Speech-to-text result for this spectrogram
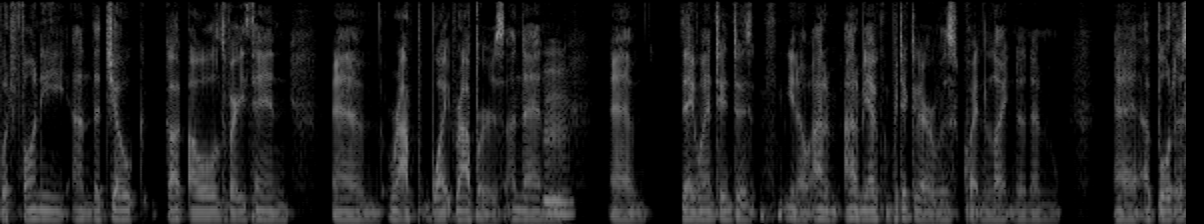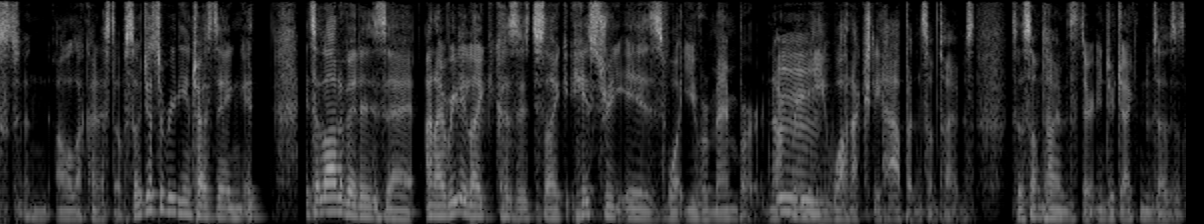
but funny, and the joke got old very thin. Um, rap white rappers, and then Mm. um, they went into you know Adam Adam Yauch in particular was quite enlightened and uh, a Buddhist and all that kind of stuff. So just a really interesting. It it's a lot of it is, uh, and I really like because it's like history is what you remember, not Mm. really what actually happened. Sometimes, so sometimes they're interjecting themselves. As,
